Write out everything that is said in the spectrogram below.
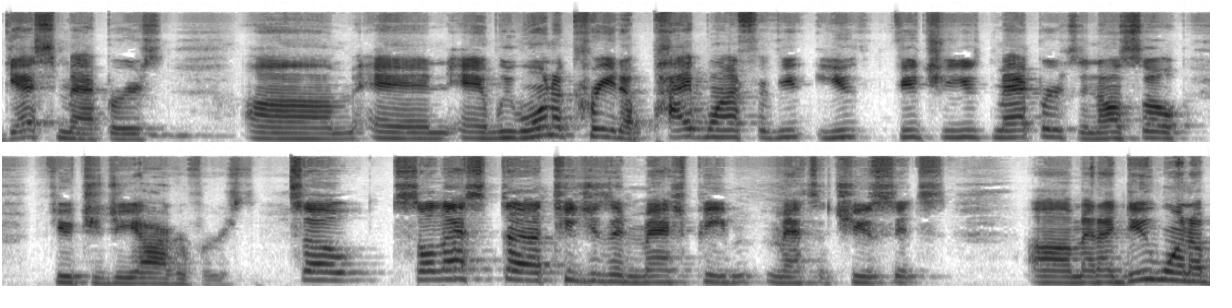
guest mappers, um, and and we want to create a pipeline for youth, future youth mappers and also future geographers. So Celeste uh, teaches in Mashpee, Massachusetts. Um, and I do want to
